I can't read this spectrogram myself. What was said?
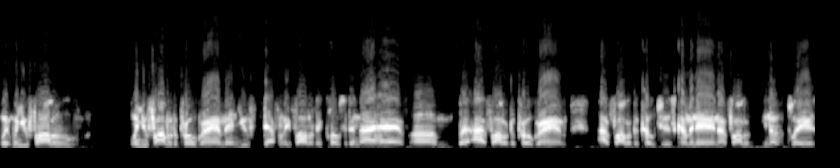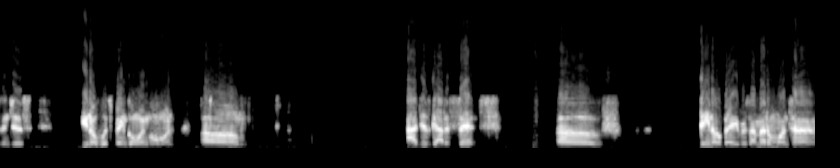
when, when you follow when you follow the program, and you've definitely followed it closer than I have, um, but I followed the program I followed the coaches coming in. I followed, you know, players and just, you know, what's been going on. Um, I just got a sense of Dino Babers. I met him one time,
